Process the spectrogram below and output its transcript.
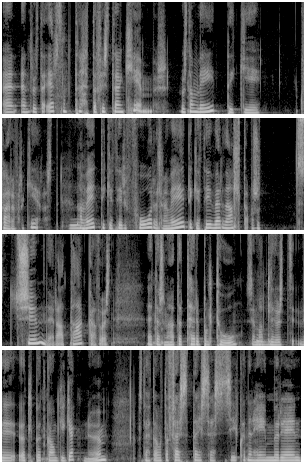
en, en þú veist, það er samt þetta fyrst þegar hann kemur, þú veist, hann veit ekki hvað er að fara að gerast. Nei. Hann veit ekki þeir eru foreldra, hann veit ekki þeir verði alltaf og svo sum þeirra að taka, þú veist, þetta er svona, þetta er terrible two sem allir, þú veist, við öll bönn gangi í gegnum, veist, þetta voru að festa í sessi, hvernig er heimurinn,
